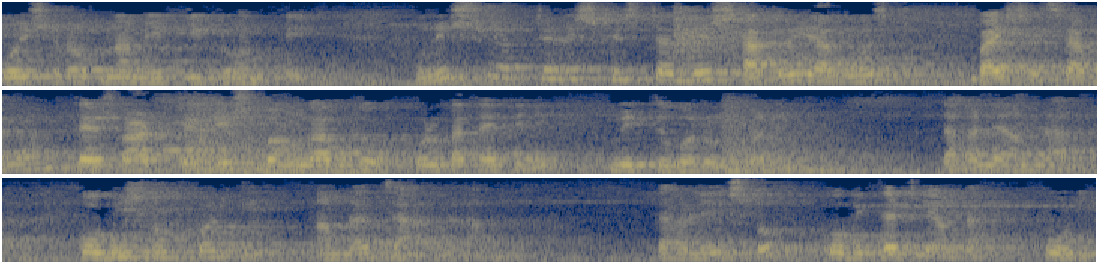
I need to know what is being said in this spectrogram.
কৈশোরক নামে একটি গ্রন্থে। উনিশশো একচল্লিশ খ্রিস্টাব্দের সাতই আগস্ট, বাইশে শ্রাবণ, তেরোশো আটচল্লিশ বঙ্গাব্দ কলকাতায় তিনি মৃত্যুবরণ করেন। তাহলে আমরা কবি সম্পর্কে আমরা জানলাম। তাহলে এসো কবিতাটি আমরা পড়ি।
